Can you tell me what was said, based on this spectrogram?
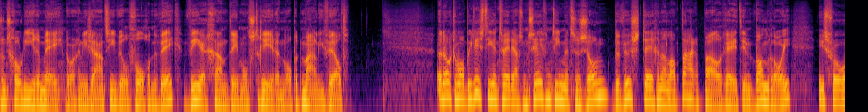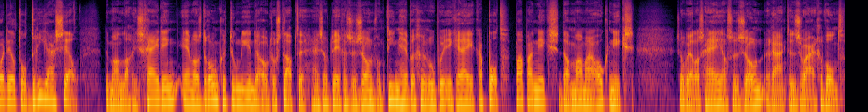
15.000 scholieren mee. De organisatie wil volgende week weer gaan demonstreren op het Malieveld. Een automobilist die in 2017 met zijn zoon bewust tegen een lantaarnpaal reed in Wanrooy is veroordeeld tot drie jaar cel. De man lag in scheiding en was dronken toen hij in de auto stapte. Hij zou tegen zijn zoon van tien hebben geroepen, ik rij je kapot. Papa niks, dan mama ook niks. Zowel als hij als zijn zoon raakten zwaar gewond.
